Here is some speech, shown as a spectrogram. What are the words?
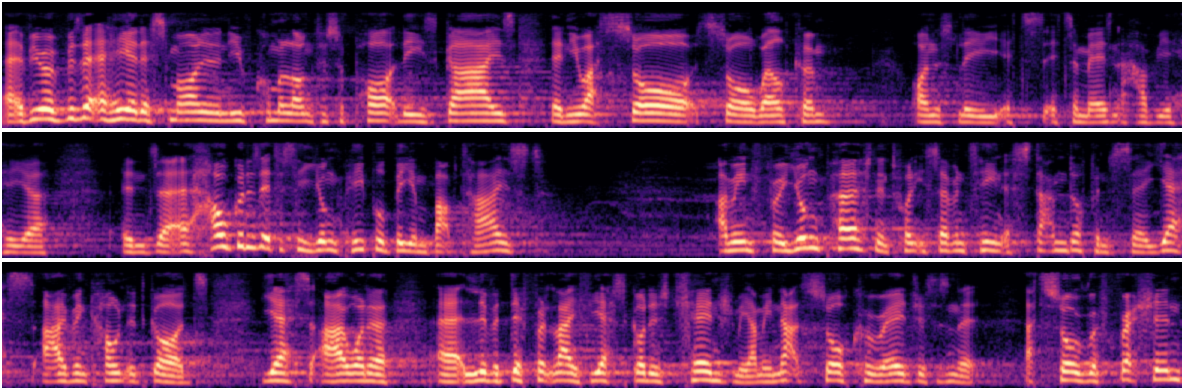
Uh, if you're a visitor here this morning and you've come along to support these guys, then you are so, so welcome. Honestly, it's, it's amazing to have you here. And uh, how good is it to see young people being baptized? I mean, for a young person in 2017 to stand up and say, Yes, I've encountered God. Yes, I want to uh, live a different life. Yes, God has changed me. I mean, that's so courageous, isn't it? That's so refreshing,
